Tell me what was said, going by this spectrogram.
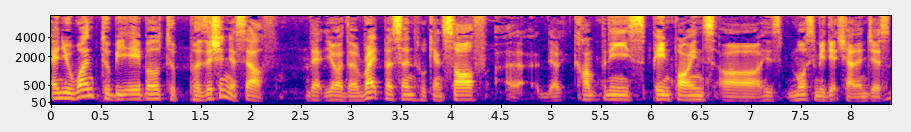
and you want to be able to position yourself that you're the right person who can solve uh, the company's pain points or his most immediate challenges.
